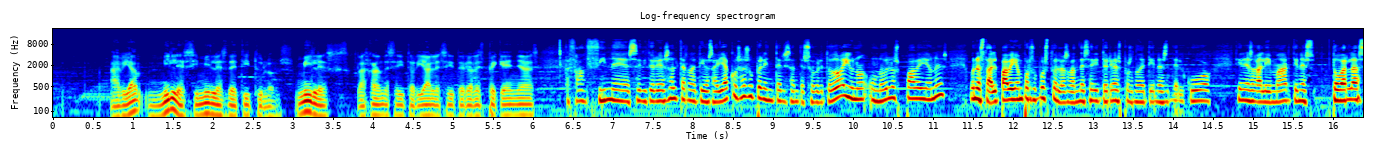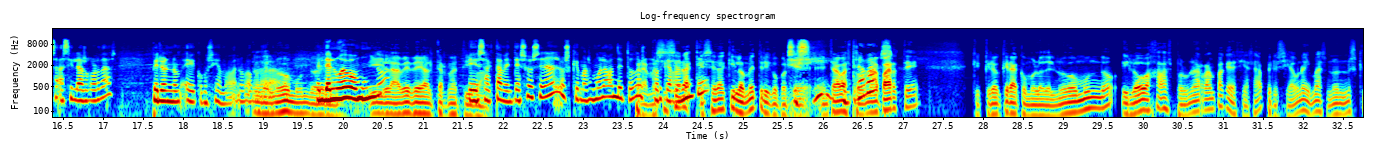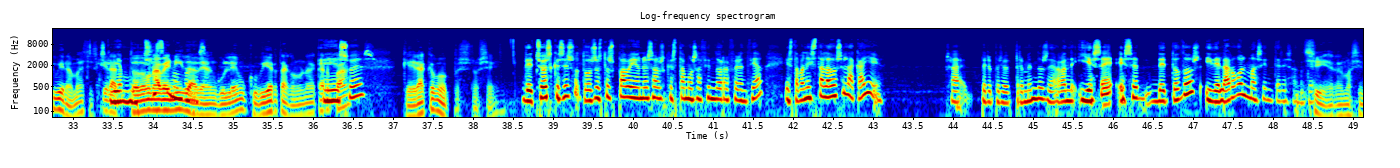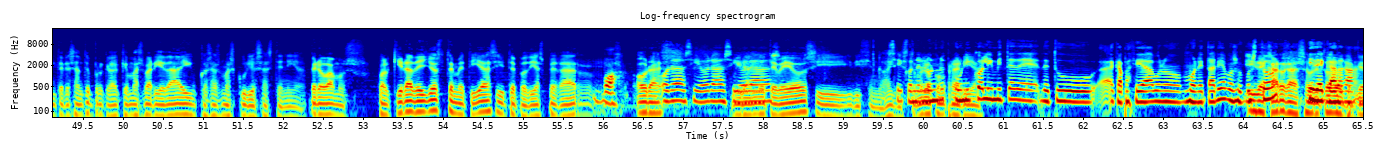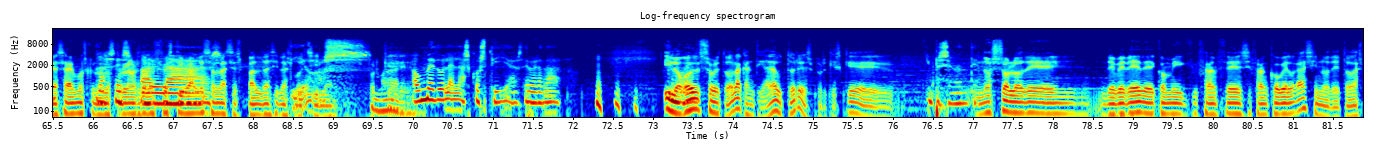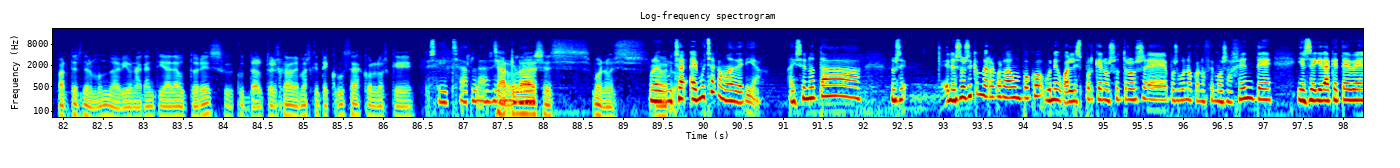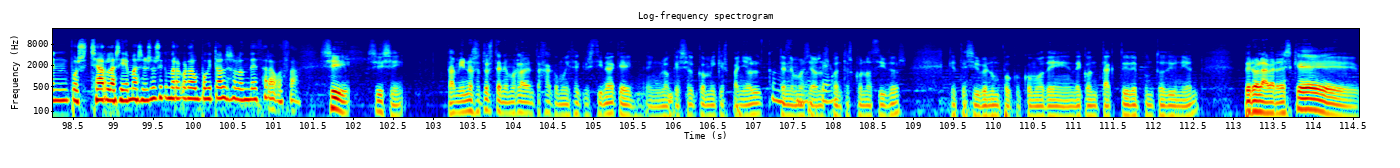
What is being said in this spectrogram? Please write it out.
había miles y miles de títulos, miles, las grandes editoriales, editoriales pequeñas. Fanzines, editoriales alternativas, había cosas súper interesantes. Sobre todo hay uno, uno de los pabellones, bueno, está el pabellón, por supuesto, de las grandes editoriales, pues donde tienes Del Cubo, tienes Galimar, tienes todas las así las gordas, pero no, eh, ¿cómo se llamaba? No me El acuerdo. del Nuevo Mundo. El era. del Nuevo Mundo. Y la BD alternativa. Exactamente, esos eran los que más molaban de todos, porque ese, realmente... era, ese era kilométrico, porque Sí, sí, entrabas, por una parte que creo que era como lo del Nuevo Mundo, y luego bajabas por una rampa que decías, ah, pero si aún hay más. No, no es que hubiera más, es, Es que que era toda una avenida más. de Angoulême cubierta con una carpa Eso es. que era como, pues no sé, De hecho, es que es eso, todos estos pabellones a los que estamos haciendo referencia estaban instalados en la calle. O sea, pero, pero tremendos de grande. Y ese, ese de todos y de largo el más interesante. Sí, era el más interesante porque era el que más variedad y cosas más curiosas tenía. Pero vamos, cualquiera de ellos te metías y te podías pegar Buah, horas, horas y horas y mirando horas. tebeos y diciendo, ay, Sí, esto con me el lo un- único límite de, de tu eh, capacidad bueno, monetaria, por y supuesto. de carga, sobre y de todo, carga. porque ya sabemos que uno de los problemas de los festivales son las espaldas y las Dios. mochilas. porque- Madre. Aún me duelen las costillas, de verdad. Y luego, sobre todo, la cantidad de autores, porque es que Impresionante. no solo de DVD, de cómic francés y franco-belga, sino de todas partes del mundo. Había una cantidad de autores, de autores que además que te cruzas con los que Sí, charlas. charlas, es... Bueno, es... Bueno, hay, mucha, hay mucha camaradería. Ahí se nota, no sé, en eso sí que me ha recordado un poco, bueno, igual es porque nosotros, eh, pues bueno, conocemos a gente y enseguida que te ven, pues charlas y demás, en eso sí que me ha recordado un poquito al Salón de Zaragoza. Sí, sí, sí. También nosotros tenemos la ventaja, como dice Cristina, que en lo que es el cómic español tenemos ya unos sí. cuantos conocidos que te sirven un poco como de, de contacto y de punto de unión. Pero la verdad es que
